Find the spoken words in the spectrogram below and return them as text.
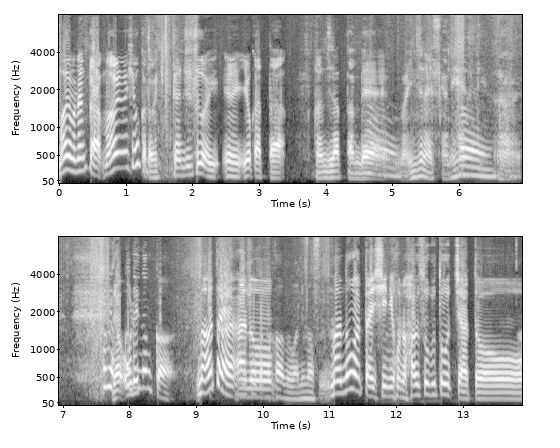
まあでもなんか、周りの評価とか聞く感じすごいうん良かった感じだったんで、うんまあいいんじゃないですかね。うんはい俺なんか、まああとは、あ面白かったカの、ードはあります？まあノア対新日本のハウスオブトーチャーと、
